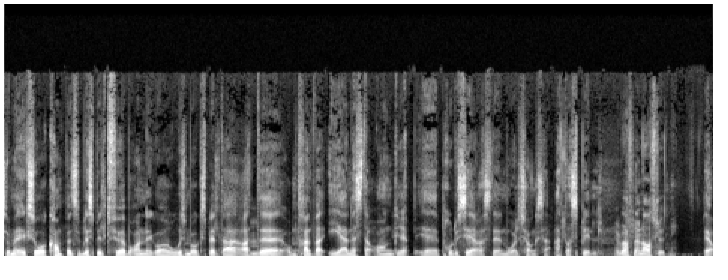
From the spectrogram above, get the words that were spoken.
som jeg så kampen som ble spilt før Brann i går, Rosenborg spilte der, at mm. uh, omtrent hver eneste angrep eh, produseres det en målsjanse etter spill. I hvert fall en avslutning. Ja.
